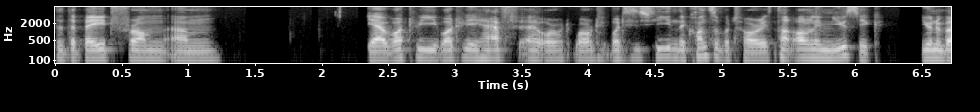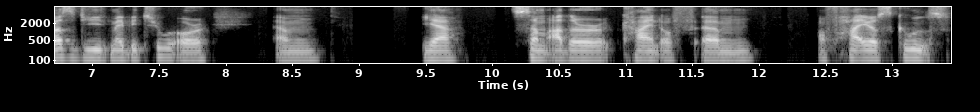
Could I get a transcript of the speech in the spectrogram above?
the debate from um, yeah what we what we have uh, or what what you see in the conservatory. It's not only music, university maybe too, or um, yeah some other kind of um, of higher schools.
